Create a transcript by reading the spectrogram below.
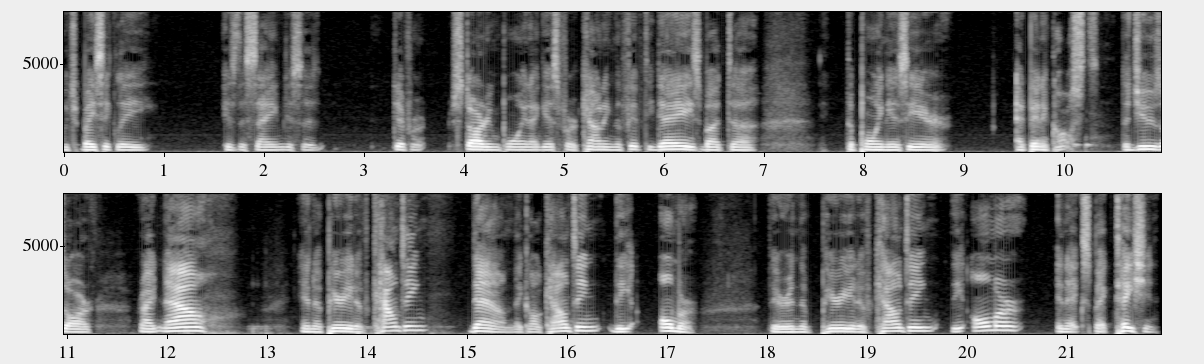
which basically is the same, just a different starting point, I guess, for counting the 50 days. But uh, the point is here at Pentecost, the Jews are right now in a period of counting down. They call counting the Omer. They're in the period of counting the Omer in expectation.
